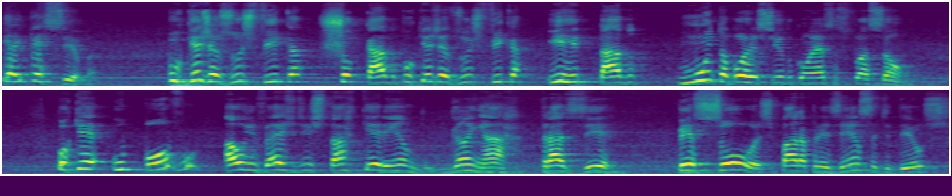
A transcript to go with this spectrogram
E aí perceba, por que Jesus fica chocado, por que Jesus fica irritado, muito aborrecido com essa situação? Porque o povo, ao invés de estar querendo ganhar, trazer pessoas para a presença de Deus,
